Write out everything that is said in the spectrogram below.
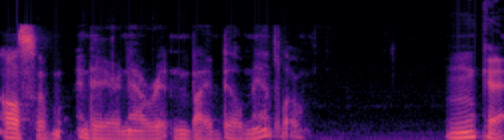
Also, they are now written by Bill Mantlo. Okay.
